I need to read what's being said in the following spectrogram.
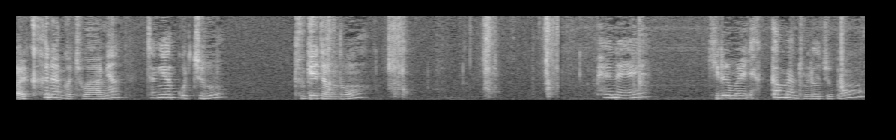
얼큰한 거 좋아하면 청양고추 2개 정도. 팬에 기름을 약간만 둘러주고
